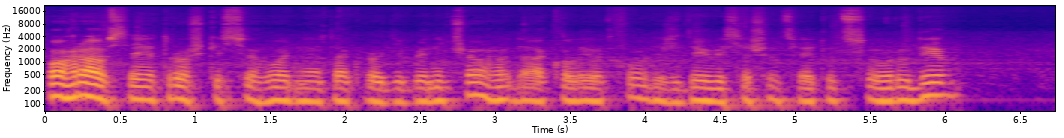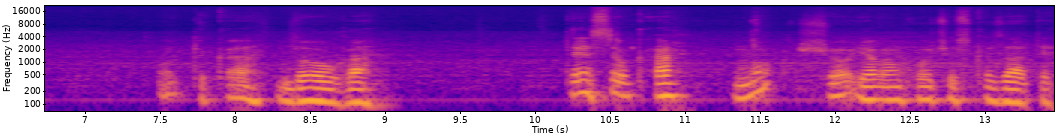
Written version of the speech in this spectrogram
погрався я трошки сьогодні, так вроді би нічого, да, коли от ходиш, дивишся, що це я тут соорудив. От така довга теселка. Ну, що я вам хочу сказати?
